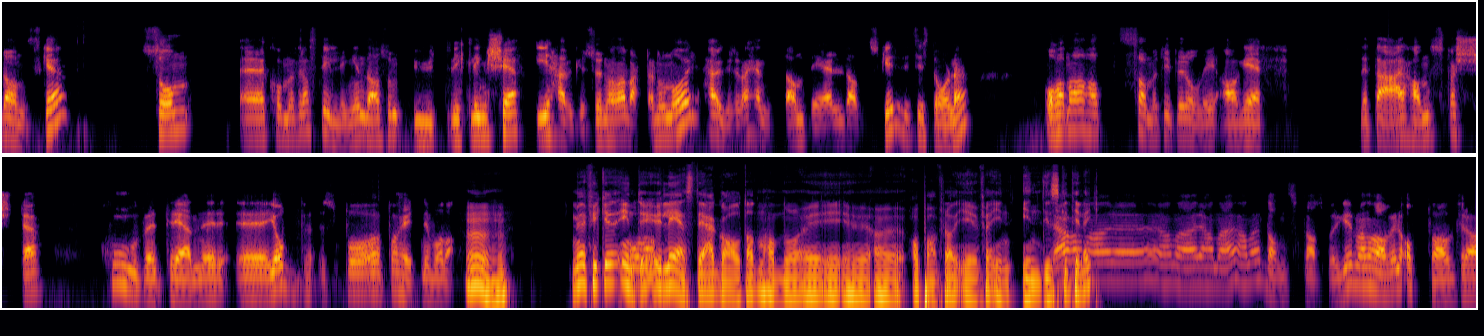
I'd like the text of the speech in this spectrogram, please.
danske som kommer fra stillingen da som utviklingssjef i Haugesund. Han har vært der noen år. Haugesund har henta en del dansker de siste årene. Og han har hatt samme type rolle i AGF. Dette er hans første hovedtrenerjobb på, på høyt nivå, da. Mhm. Men jeg fikk Og- leste jeg galt at han hadde noe i- opphav fra, fra in- indisk i Ja, tillegg? han, er, eh, han, er, han, er, han er dansk statsborger, men han har vel opphav fra,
